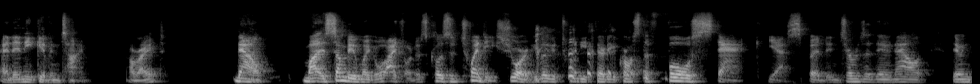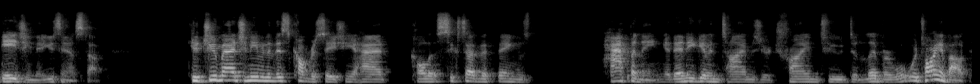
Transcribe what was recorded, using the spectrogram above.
at any given time. All right. Now, my some people might go, I thought it was closer to 20. Sure, if you look at 20, 30 across the full stack, yes. But in terms of they're now they're engaging, they're using that stuff. Could you imagine even in this conversation you had, call it six other things happening at any given time as you're trying to deliver what we're talking about,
